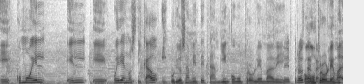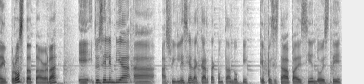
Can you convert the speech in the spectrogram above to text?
eh, como él él eh, fue diagnosticado y curiosamente también con un problema de, De con próstata. un problema de próstata, ¿verdad? Eh, entonces él envía a, a su iglesia la carta contando que, que pues estaba padeciendo este,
